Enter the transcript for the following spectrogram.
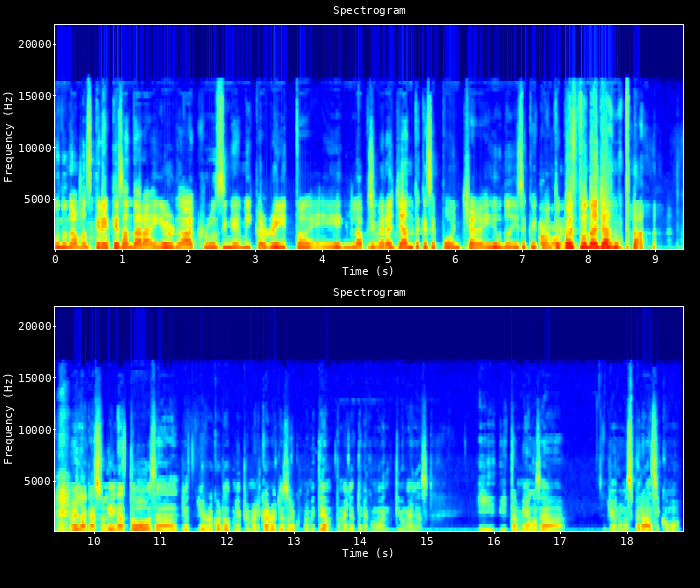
uno nada más cree que es andar ahí, ¿verdad? Cruising en mi carrito y en la primera llanta que se poncha y uno dice que cuánto cuesta una llanta. Oye, la gasolina, todo, o sea, yo, yo recuerdo mi primer carro, yo se lo compré a mi tía, también yo tenía como 21 años. Y, y también, o sea, yo no me esperaba así como,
